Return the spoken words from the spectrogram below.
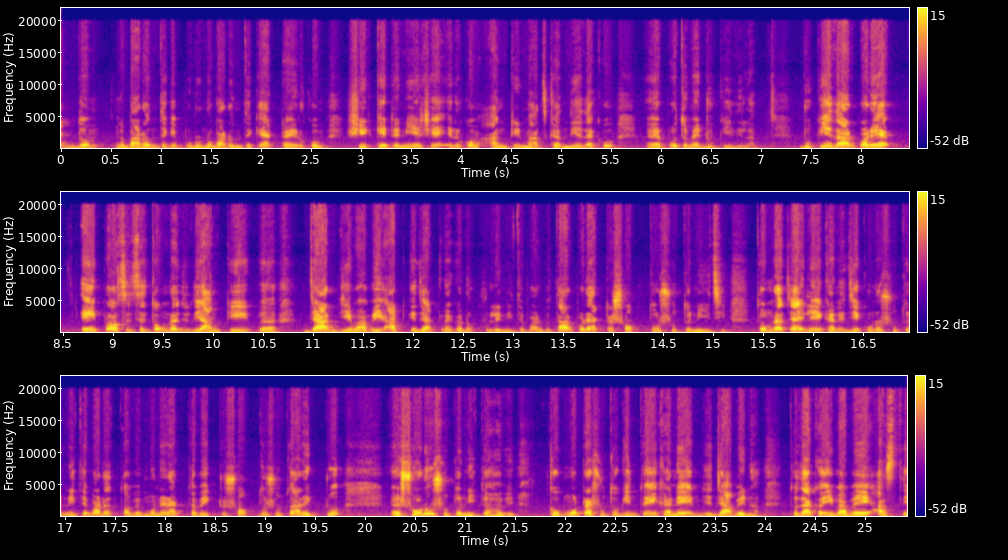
একদম বারণ থেকে, পুরনো বারণ থেকে একটা এরকম শির কেটে নিয়ে এসে এরকম আংটির মাঝখান দিয়ে দেখো প্রথমে ঢুকিয়ে দিলাম। ঢুকিয়ে দেওয়ার পরে এই প্রসেসে তোমরা যদি আংটি যার যেভাবেই আটকে যাক না কেন খুলে নিতে পারবে। তারপরে একটা শক্ত সুতো নিয়েছি। তোমরা চাইলে এখানে যে কোনো সুতো নিতে পারো, তবে মনে রাখতে হবে একটু শক্ত সুতো আর একটু সরু সুতো নিতে হবে। খুব মোটা সুতো কিন্তু এখানে যাবে না। তো দেখো এইভাবে আস্তে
